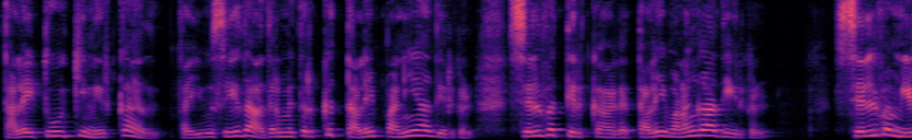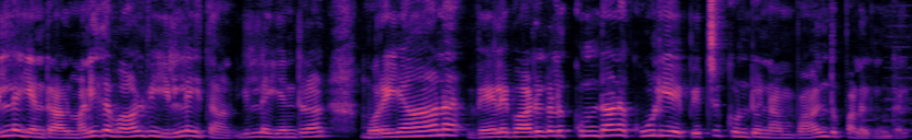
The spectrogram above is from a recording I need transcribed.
தலை தூக்கி நிற்காது. தயவு செய்து அதர்மத்திற்கு தலை பணியாதீர்கள். செல்வத்திற்காக தலை வணங்காதீர்கள். செல்வம் இல்லை என்றால் மனித வாழ்வு இல்லைதான். இல்லை என்றால் முறையான வேலைப்பாடுகளுக்குண்டான கூலியை பெற்றுக்கொண்டு நாம் வாழ்ந்து பழகுங்கள்.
